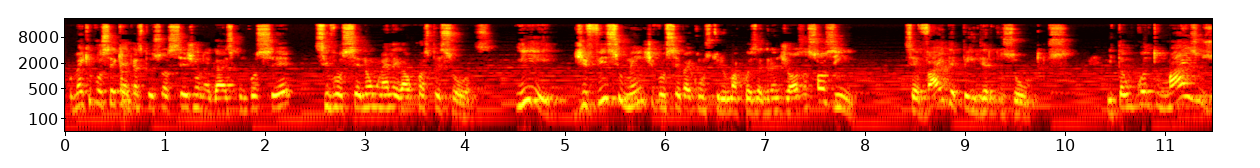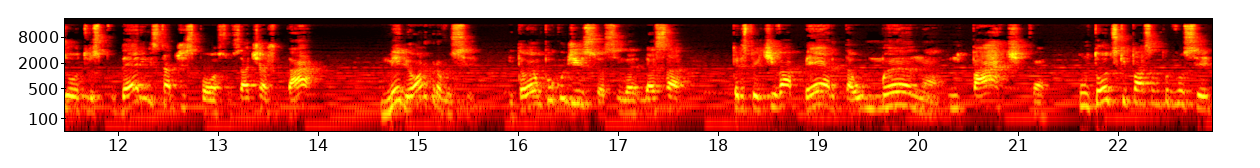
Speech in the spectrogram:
Como é que você quer que as pessoas sejam legais com você se você não é legal com as pessoas? E dificilmente você vai construir uma coisa grandiosa sozinho. Você vai depender dos outros. Então, quanto mais os outros puderem estar dispostos a te ajudar, melhor para você. Então é um pouco disso, assim, dessa perspectiva aberta, humana, empática, com todos que passam por você.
